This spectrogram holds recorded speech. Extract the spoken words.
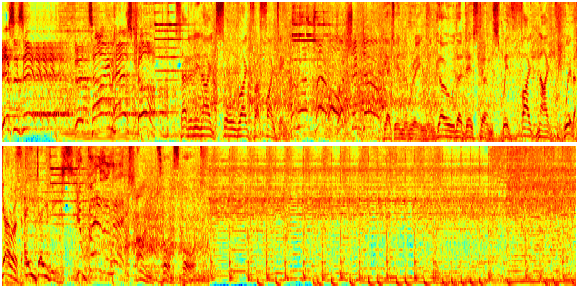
This is it. The time has come. Saturday night's all right for fighting. The one crowd puts him down. Get in the ring and go the distance with Fight Night with Gareth A. Davies You're better than that. on Talk Sport.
